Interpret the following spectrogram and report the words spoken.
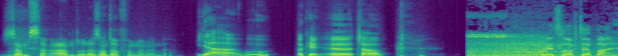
Samstagabend oder Sonntag voneinander. Ja, wuh. Okay, äh, ciao. Und jetzt läuft der Ball.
